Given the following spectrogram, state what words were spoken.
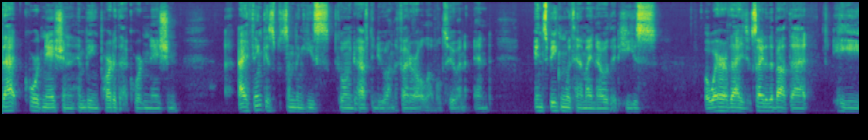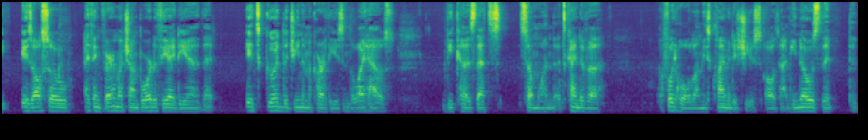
that coordination and him being part of that coordination, I think is something he's going to have to do on the federal level too. And and in speaking with him, I know that he's aware of that. He's excited about that. He is also, I think, very much on board with the idea that it's good that Gina McCarthy is in the White House because that's someone that's kind of a a foothold on these climate issues all the time. He knows that, that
